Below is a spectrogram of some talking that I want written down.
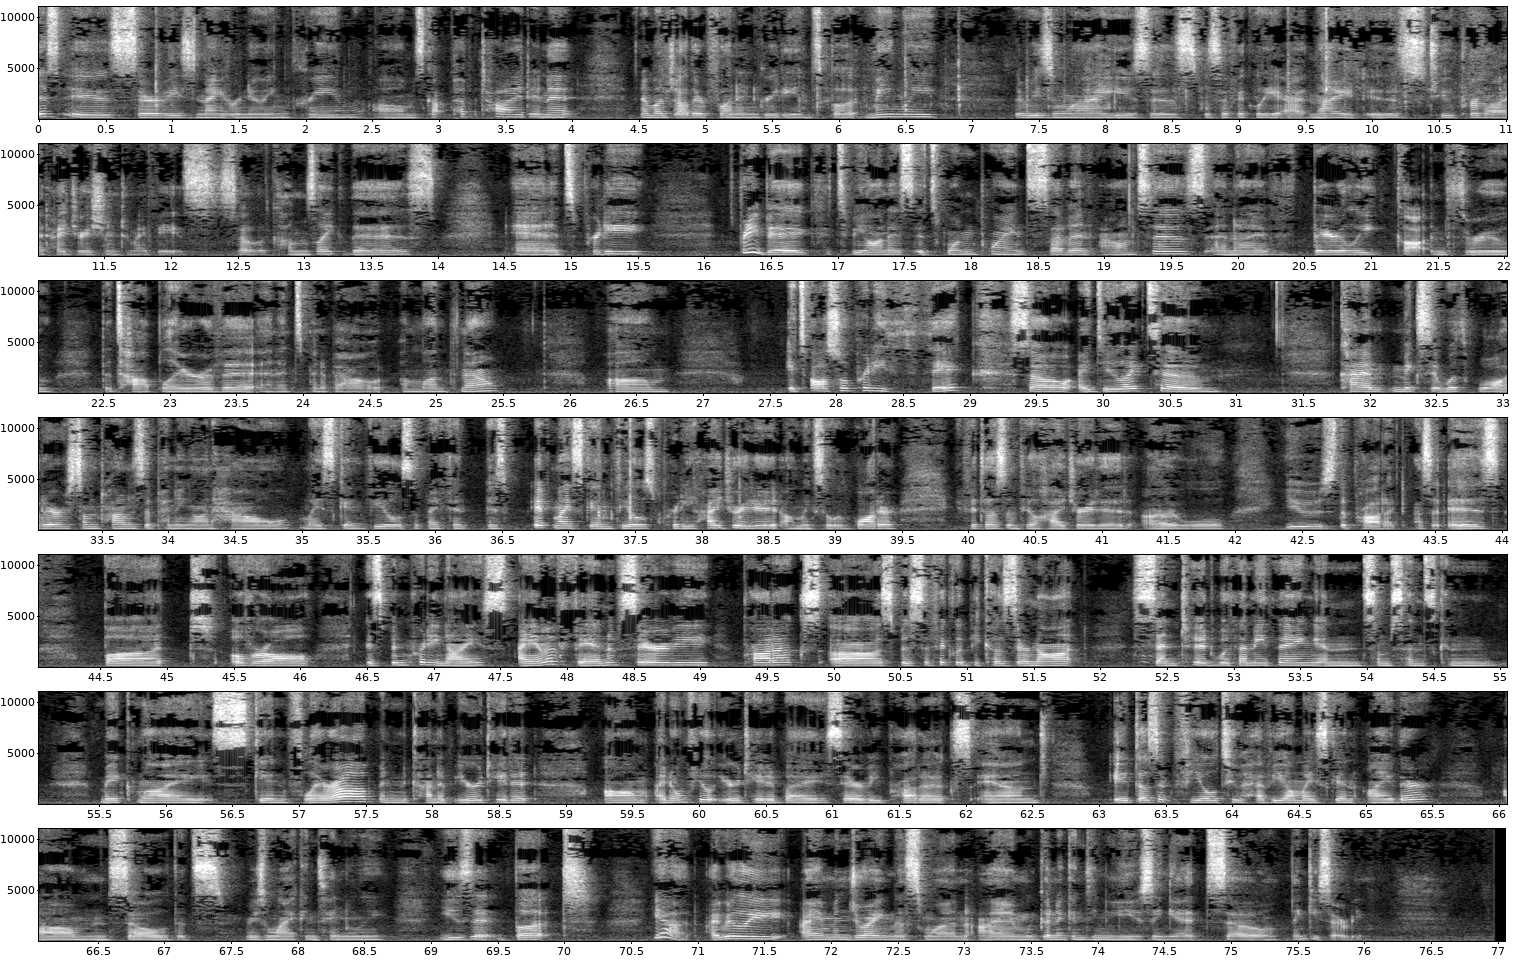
this is CeraVe's Night Renewing Cream. Um, it's got peptide in it and a bunch of other fun ingredients, but mainly the reason why I use this specifically at night is to provide hydration to my face. So it comes like this and it's pretty, it's pretty big to be honest. It's 1.7 ounces and I've barely gotten through the top layer of it and it's been about a month now. Um, it's also pretty thick, so I do like to kind of mix it with water sometimes depending on how my skin feels. If my, if my skin feels pretty hydrated, I'll mix it with water. If it doesn't feel hydrated, I will use the product as it is. But overall, it's been pretty nice. I am a fan of CeraVe products, uh, specifically because they're not scented with anything and some scents can make my skin flare up and kind of irritate it. Um, I don't feel irritated by CeraVe products and it doesn't feel too heavy on my skin either. Um, so that's reason why I continually use it. But yeah, I really, I am enjoying this one. I'm gonna continue using it. So thank you, CeraVe.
